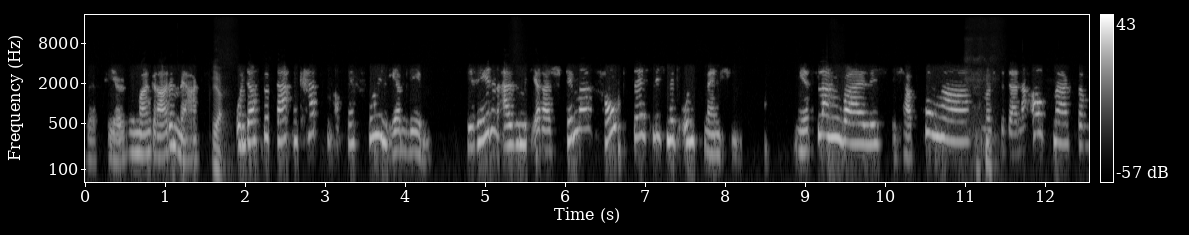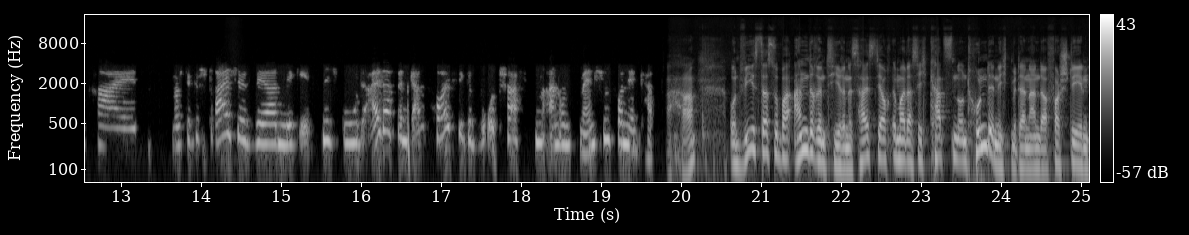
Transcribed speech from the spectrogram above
sehr viel, wie man gerade merkt. Ja. Und das bemerken Katzen auch sehr früh in ihrem Leben. Sie reden also mit ihrer Stimme hauptsächlich mit uns Menschen. Mir ist langweilig, ich habe Hunger, ich möchte deine Aufmerksamkeit, möchte gestreichelt werden, mir geht's nicht gut. All das sind ganz häufige Botschaften an uns Menschen von den Katzen. Aha. Und wie ist das so bei anderen Tieren? Es heißt ja auch immer, dass sich Katzen und Hunde nicht miteinander verstehen.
